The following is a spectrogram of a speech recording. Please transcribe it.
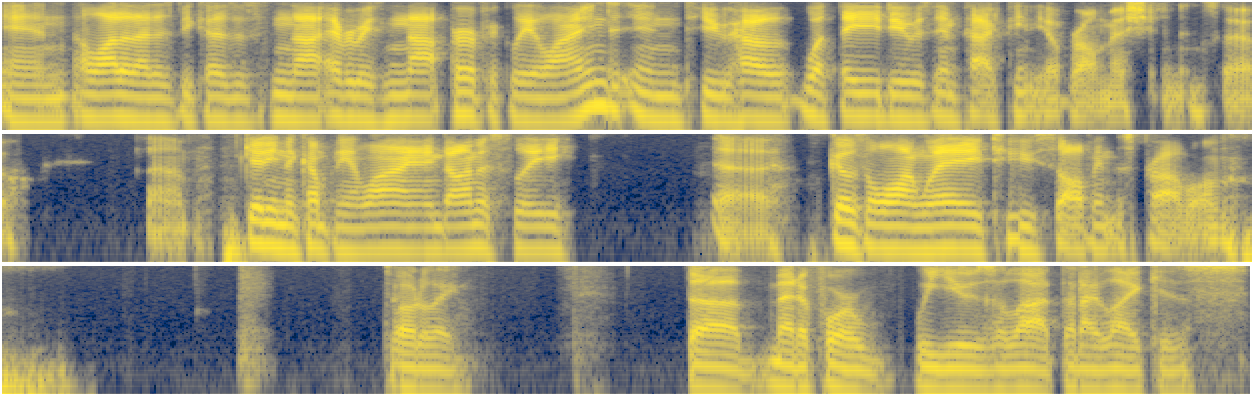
And a lot of that is because it's not everybody's not perfectly aligned into how what they do is impacting the overall mission. And so um, getting the company aligned honestly uh, goes a long way to solving this problem. Totally. The metaphor we use a lot that i like is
